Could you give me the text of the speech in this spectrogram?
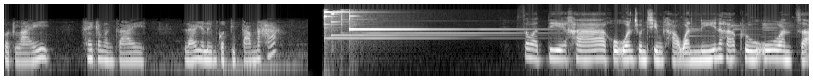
กดไลค์ ให้กำลังใจ แล้วอย่าลืมกดติดตามนะคะ สวัสดีค่ะ ครูอ้วนชวนชิมค่ะ วันนี้นะคะ ครูอ้วนจะ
